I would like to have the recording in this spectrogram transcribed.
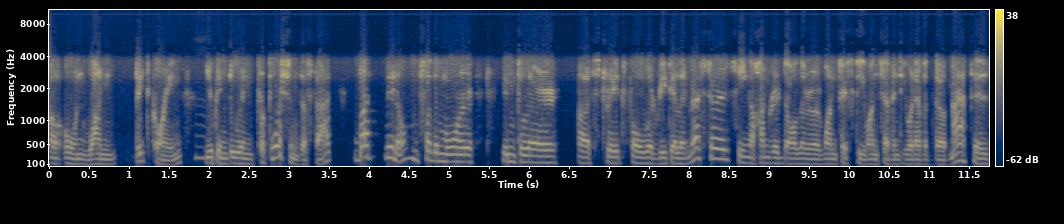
uh, own one Bitcoin, mm. you can do in proportions of that. But, you know, for the more simpler, uh, straightforward retail investors, seeing a $100 or 150 170 whatever the math is,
